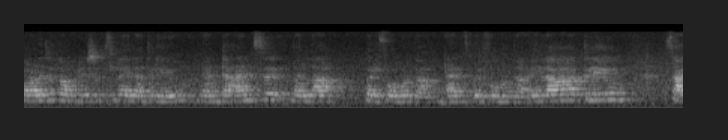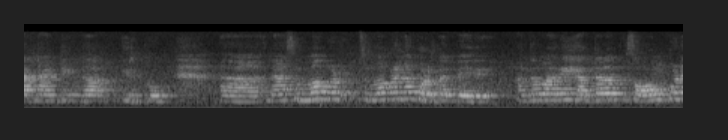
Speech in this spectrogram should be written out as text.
காலேஜ் காம்படிஷன்ஸில் எல்லாத்துலேயும் நான் டான்ஸு நல்லா பெர்ஃபார்மர் தான் டான்ஸ் பெர்ஃபார்மர் தான். எல்லாத்துலேயும் சாட் நைன்டீன் தான் இருக்கும். நான் சும்மா கூட சும்மா கூட நான் கொடுப்பேன் பேர். அந்த மாதிரி அந்த சாங் கூட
